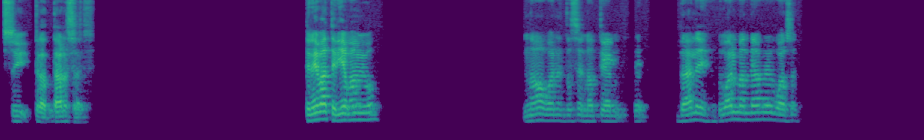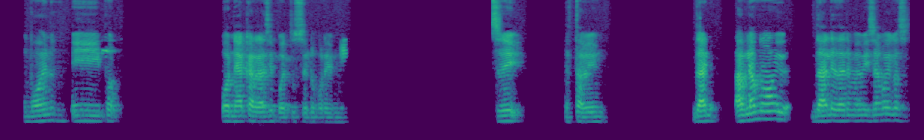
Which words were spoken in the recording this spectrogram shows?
Sí, tratarse. ¿Tenés batería, mami? No, bueno, entonces no te... eh, Dale, igual mandame WhatsApp. Bueno, y po- pone a cargar si puedes tu celular por ahí. Sí, está bien. Dale, hablamos hoy. Dale, dale, me avisan cosa.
